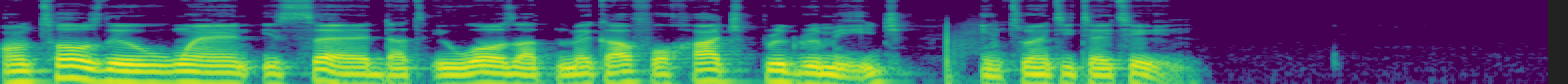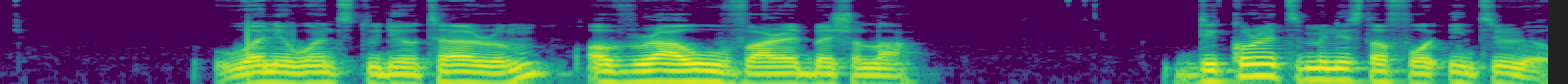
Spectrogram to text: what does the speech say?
on Thursday when he said that he was at Mecca for Hajj pilgrimage in 2013 when he went to the hotel room of Rauf Aregbesola, the current Minister for Interior.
